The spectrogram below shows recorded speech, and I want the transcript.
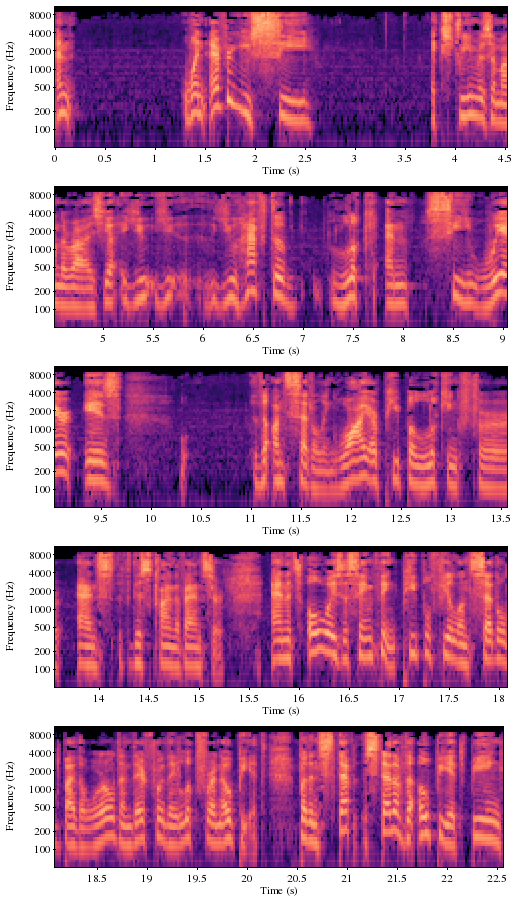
And whenever you see extremism on the rise, you, you, you, you have to look and see where is the unsettling? Why are people looking for ans- this kind of answer? And it's always the same thing. People feel unsettled by the world and therefore they look for an opiate. But instead, instead of the opiate being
